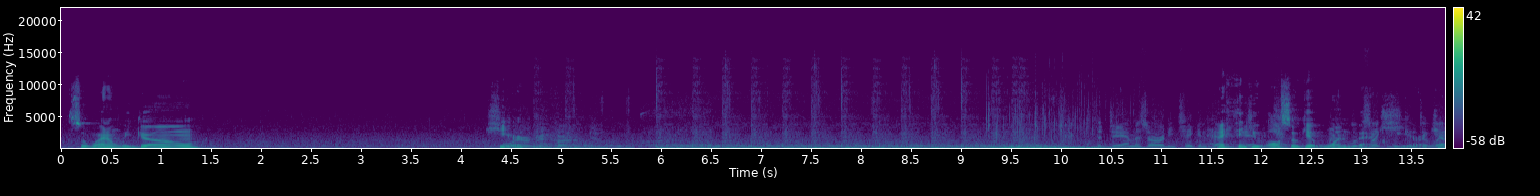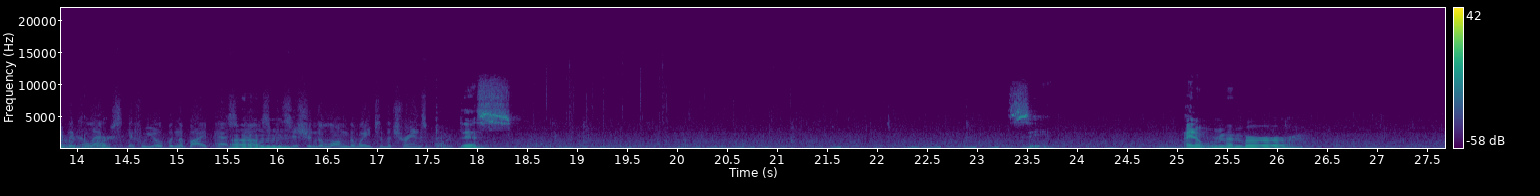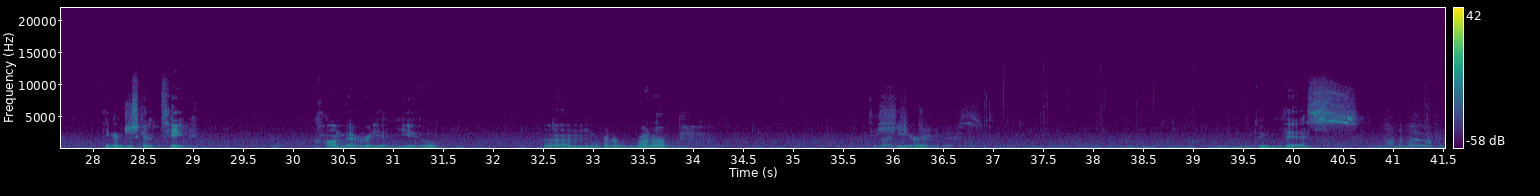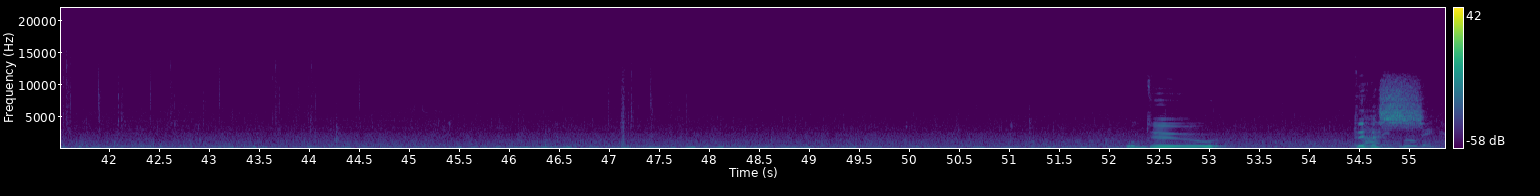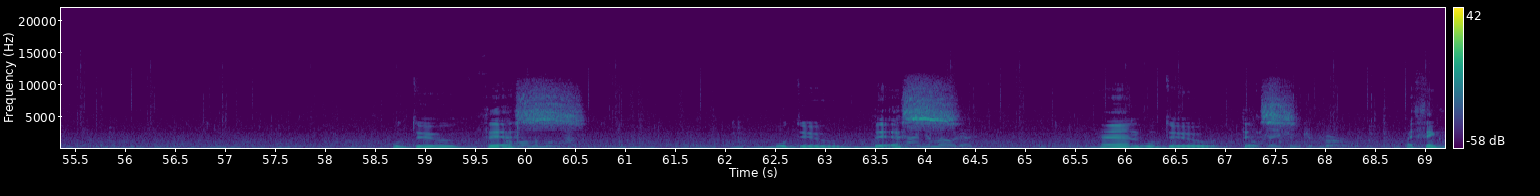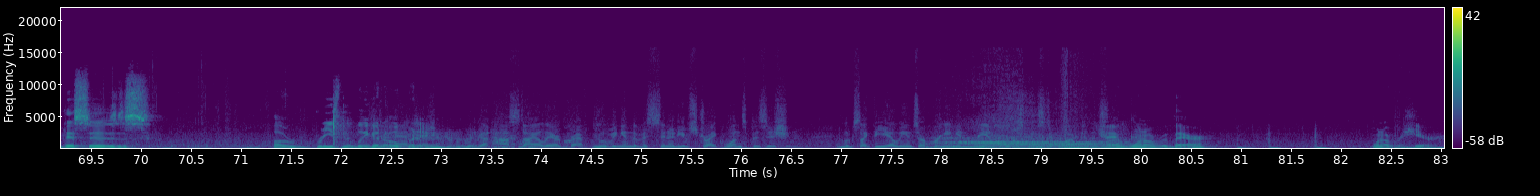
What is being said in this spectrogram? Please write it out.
So why don't we go here? The has already taken I think you also get one back like here. I can't remember. If we open the bypass valves Um, positioned along the way to the transport. This. Let's see. I don't remember. I think I'm just gonna take combat ready on you. Um, we're gonna run up to here. Do this. On the move. We'll do this. We'll do this. We'll do this. And we'll do this. I think this is a reasonably good opening. Vision, We've got hostile aircraft moving in the vicinity of Strike One's position. It looks like the aliens are bringing in reinforcements to go after the Okay, truck. one over there. One over here.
